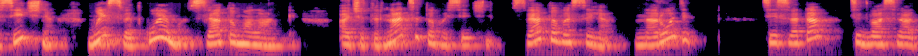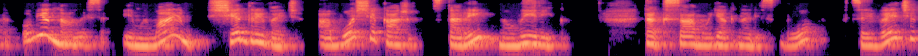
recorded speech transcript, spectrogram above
січня ми святкуємо свято Маланки, а 14 січня свято Василя. В народі ці свята, ці два свята об'єдналися, і ми маємо щедрий вечір, або ще кажуть старий новий рік. Так само, як на Різдво, в цей вечір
